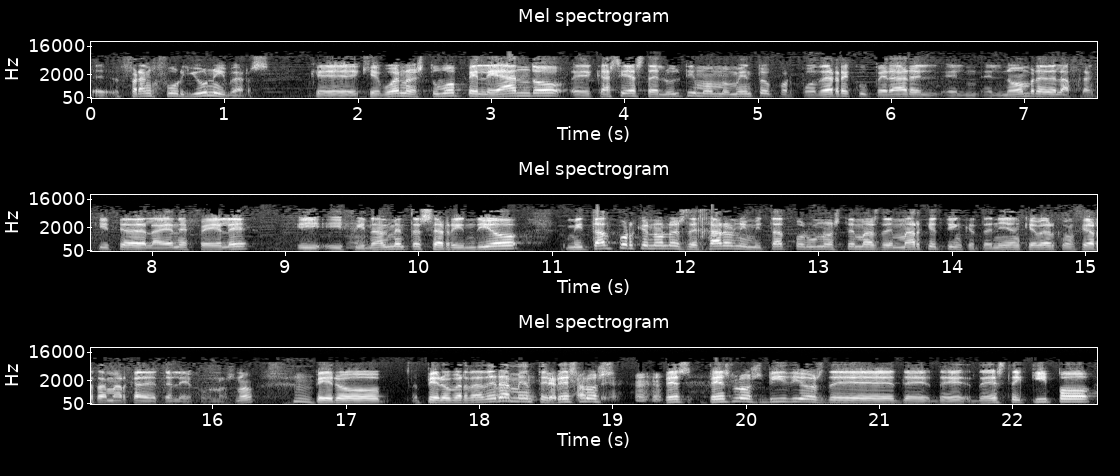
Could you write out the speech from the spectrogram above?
eh, Frankfurt Universe. Que, que, bueno, estuvo peleando eh, casi hasta el último momento por poder recuperar el, el, nombre de la franquicia de la NFL y, finalmente se rindió, mitad porque no les dejaron y mitad por unos temas de marketing que tenían que ver con cierta marca de teléfonos, ¿no? Hmm. Pero, pero verdaderamente ves los, ves, ves los vídeos de, de, este equipo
